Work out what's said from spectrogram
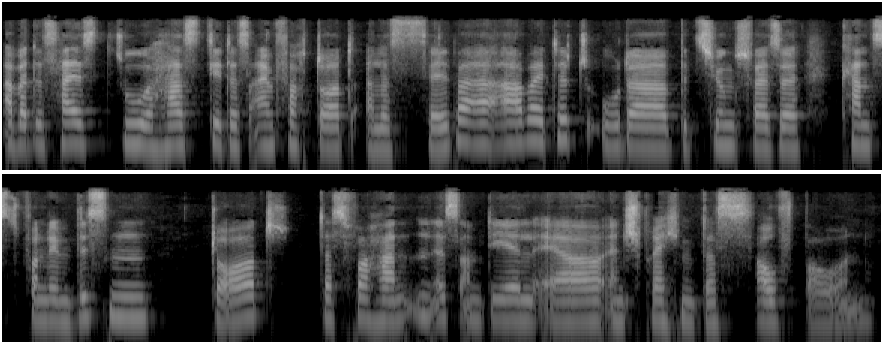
Aber das heißt, du hast dir das einfach dort alles selber erarbeitet oder beziehungsweise kannst von dem Wissen dort, das vorhanden ist am DLR, entsprechend das aufbauen?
